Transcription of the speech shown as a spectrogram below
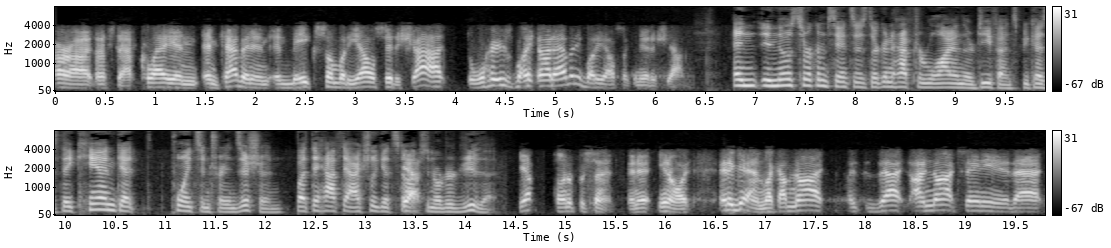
or uh, not Steph, Klay and, and Kevin and, and make somebody else hit a shot, the Warriors might not have anybody else that can hit a shot. And in those circumstances, they're going to have to rely on their defense because they can get points in transition, but they have to actually get stops Yeah. in order to do that. Yep, hundred percent. And it, you know, and again, like I'm not that I'm not saying any of that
